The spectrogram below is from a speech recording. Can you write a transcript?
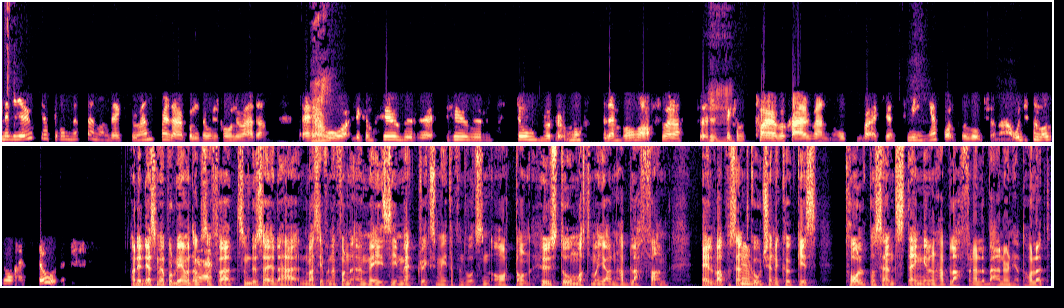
Men vi har gjort ganska många spännande experiment med det där på lite olika håll i världen. Eh, Ja. Och liksom hur, hur stor måste den vara för att eh, Mm. liksom, ta över skärven och verkligen tvinga folk att godkänna? Och den måste vara stor. Ja, det är det som är problemet också, Ja. för att som du säger, det här, de här siffrorna från Amazing Metrics som jag hittade från 2018. Hur stor måste man göra den här blaffan? 11% Mm. godkänner cookies, 12% stänger den här blaffen eller bannern helt och hållet.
